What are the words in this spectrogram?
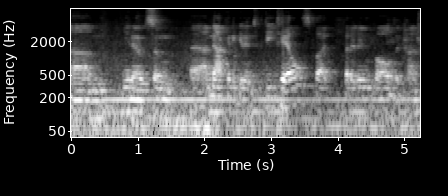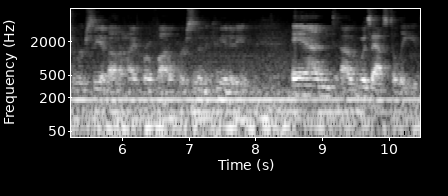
um, you know, some. Uh, I'm not going to get into the details, but but it involved a controversy about a high-profile person in the community, and uh, who was asked to leave.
